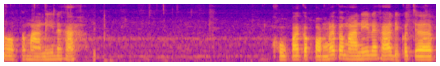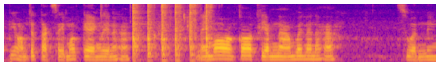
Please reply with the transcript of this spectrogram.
ก็ประมาณนี้นะคะโขลกปลากระป๋องได้ประมาณนี้นะคะ เดี๋ยวก็จะพี่หอมจะตักใส่หม้อแกงเลยนะคะ ในหม้อก็เตรียมน้ำไว้แล้วนะคะ ส่วนหนึ่ง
